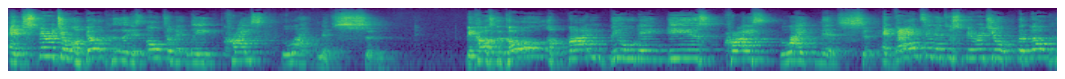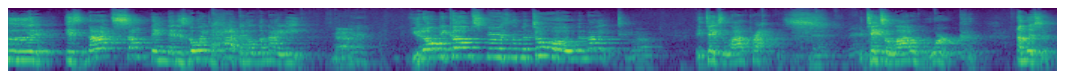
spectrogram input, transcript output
And spiritual adulthood is ultimately Christ likeness. Because the goal of bodybuilding is Christ likeness. Advancing into spiritual adulthood is not something that is going to happen overnight either. You don't become spiritually mature overnight. It takes a lot of practice. It takes a lot of work. And listen,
